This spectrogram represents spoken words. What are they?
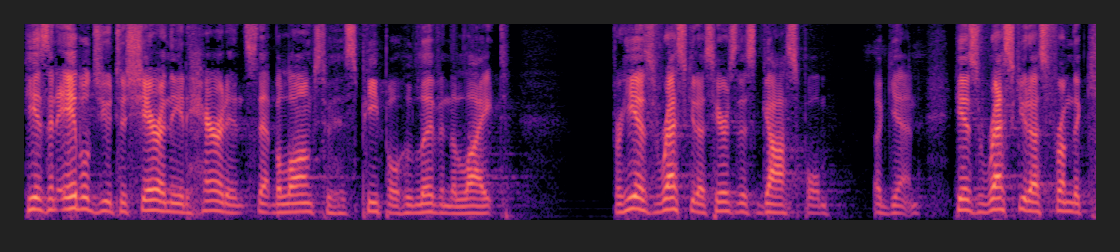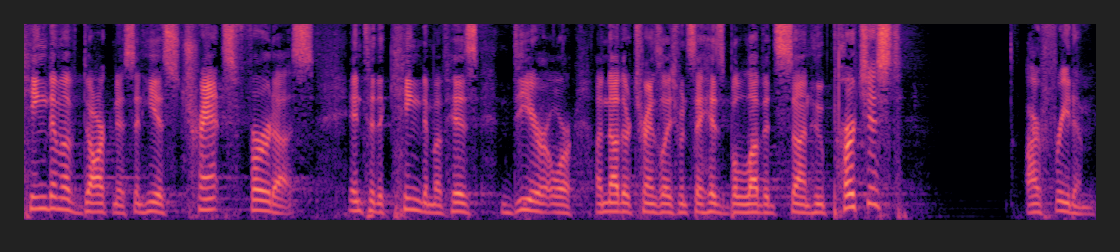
He has enabled you to share in the inheritance that belongs to His people who live in the light. For He has rescued us. Here's this gospel again. He has rescued us from the kingdom of darkness and He has transferred us into the kingdom of His dear, or another translation would say, His beloved Son, who purchased our freedom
